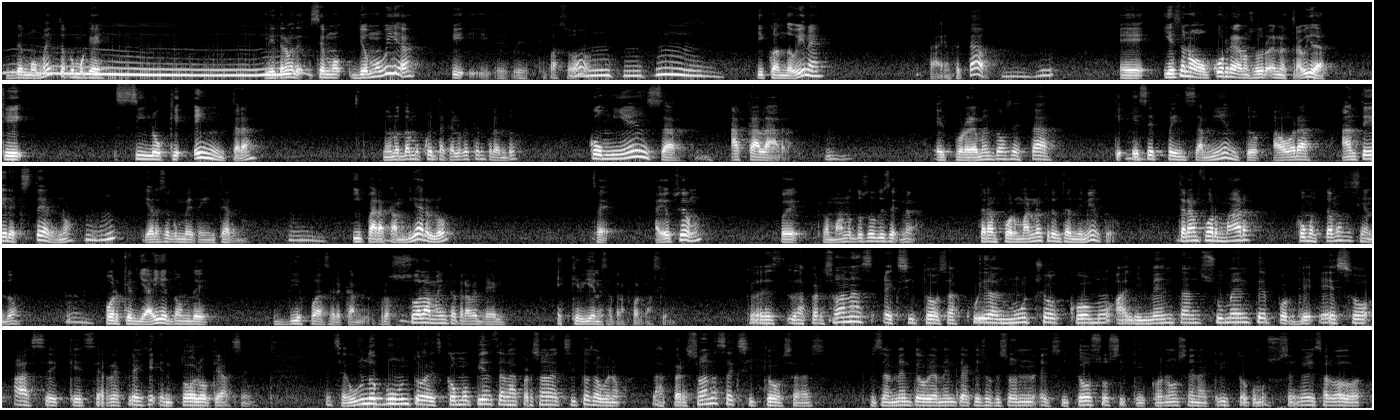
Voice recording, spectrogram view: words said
de momento, como que literalmente, yo movía y, ¿qué pasó? Y cuando vine, estaba infectado. Eh, y eso nos ocurre a nosotros en nuestra vida, que si lo que entra, no nos damos cuenta que es lo que está entrando, comienza a calar. El problema entonces está que ese pensamiento ahora antes era externo y ahora se convierte en interno. Y para cambiarlo, hay opción, pues Romanos 12 dice, mira, transformar nuestro entendimiento, transformar como estamos haciendo, porque de ahí es donde Dios puede hacer el cambio, pero solamente a través de Él es que viene esa transformación. Entonces, las personas exitosas cuidan mucho cómo alimentan su mente porque eso hace que se refleje en todo lo que hacen. El segundo punto es cómo piensan las personas exitosas. Bueno, las personas exitosas, especialmente obviamente aquellos que son exitosos y que conocen a Cristo como su Señor y Salvador,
